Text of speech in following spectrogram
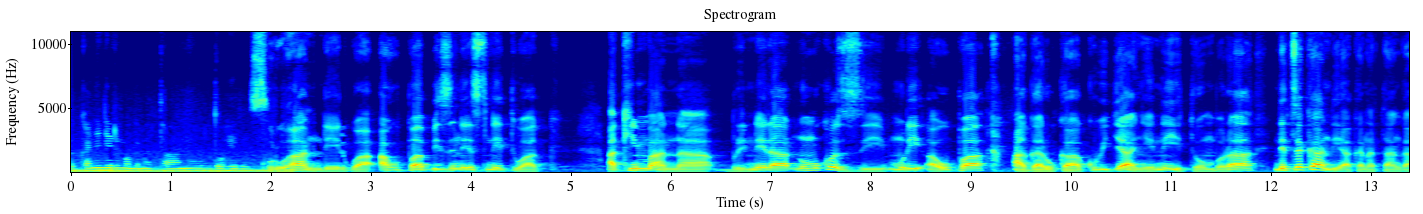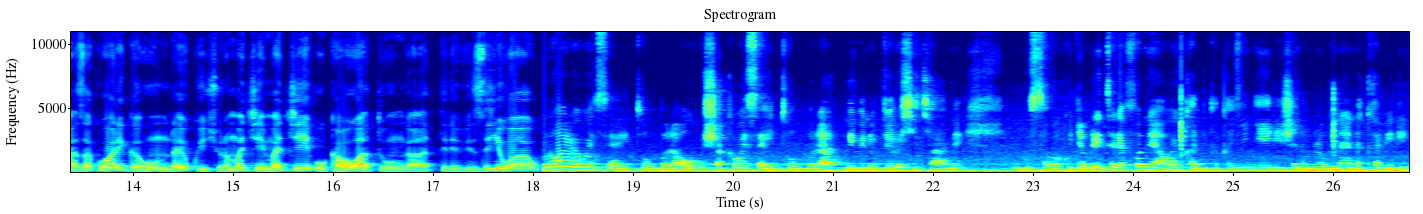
Akanyenyeri magana atanu ndohereza. Ku ruhande rwa ahupa business network. Akimana brinera ni umukozi muri awupa agaruka ku bijyanye n'iyi tombora ndetse kandi akanatangaza ko hari gahunda yo kwishyura make make ukaba watunga televiziyo iwawe. Uwo ari we wese yayitombora ubishaka wese yayitombora ni ibintu byoroshye cyane. Bigusaba kujya muri telefone yawe ukandika akanyenyeri ijana na mirongo inani na kabiri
